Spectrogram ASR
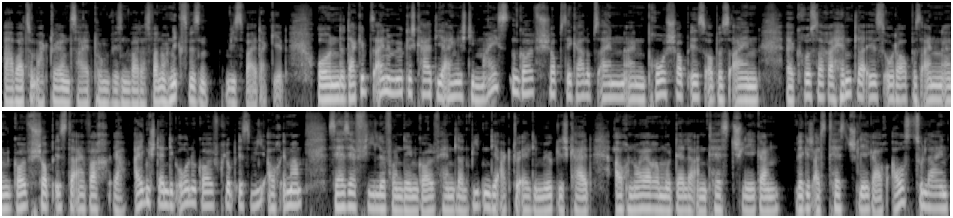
aber zum aktuellen Zeitpunkt wissen wir, dass wir noch nichts wissen, wie es weitergeht. Und da gibt es eine Möglichkeit, die eigentlich die meisten Golfshops, egal ob es ein, ein Pro-Shop ist, ob es ein äh, größerer Händler ist oder ob es ein, ein Golfshop ist, der einfach ja eigenständig ohne Golfclub ist, wie auch immer, sehr, sehr viele von den Golfhändlern bieten dir aktuell die Möglichkeit, auch neuere Modelle an Testschlägern wirklich als Testschläger auch auszuleihen,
